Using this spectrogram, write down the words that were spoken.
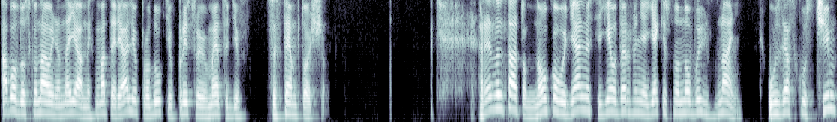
або вдосконалення наявних матеріалів, продуктів, пристроїв, методів, систем тощо. Результатом наукової діяльності є одержання якісно нових знань, у зв'язку з чим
